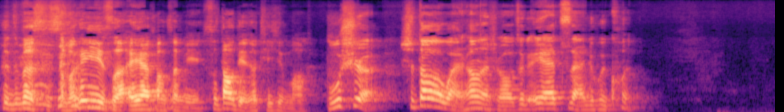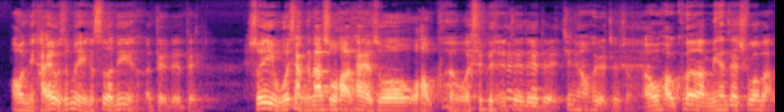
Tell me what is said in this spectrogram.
这这不什么个意思？AI 防沉迷是到点就提醒吗？不是，是到了晚上的时候，这个 AI 自然就会困哦，你还有这么一个设定啊，啊。对对对。所以我想跟他说话，他也说我好困，我这个哎 对对对，经常会有这种啊，我好困啊，明天再说吧。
